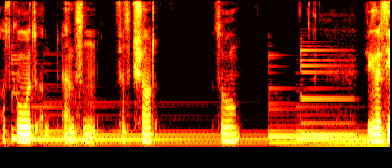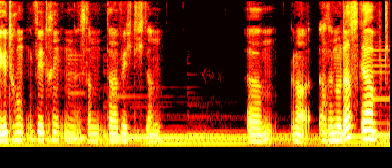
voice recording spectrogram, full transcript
was gut und ein bisschen fürs geschaut. So. Wie gesagt, viel getrunken, viel trinken ist dann da wichtig dann. Ähm, genau, hat er nur das gehabt.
